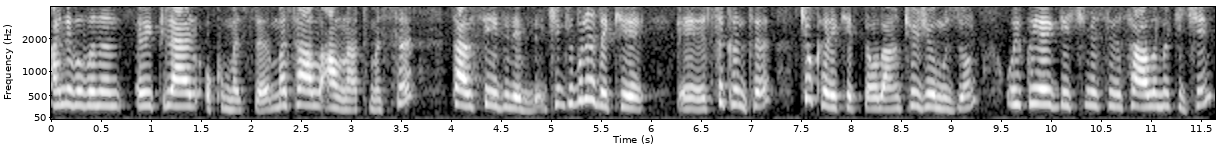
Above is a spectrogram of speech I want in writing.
anne babanın öyküler okuması, masal anlatması tavsiye edilebilir. Çünkü buradaki e, sıkıntı çok hareketli olan çocuğumuzun uykuya geçmesini sağlamak için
